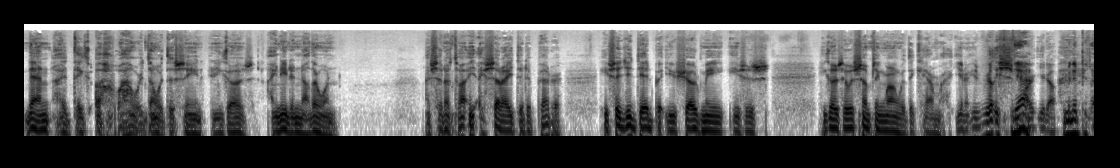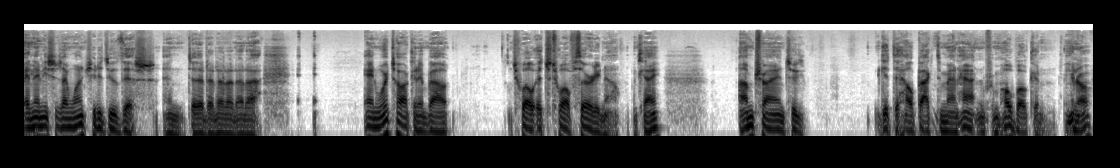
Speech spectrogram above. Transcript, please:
Then I think, oh, wow, we're done with this scene. And he goes, I need another one. I said, I thought, I said I did it better. He said, you did, but you showed me, he says, he goes, there was something wrong with the camera. You know, he's really smart, Yeah, you know. manipulating. And then he says, I want you to do this. And da da da da da da. And we're talking about 12, it's 1230 now, okay? I'm trying to get the hell back to Manhattan from Hoboken, you know?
